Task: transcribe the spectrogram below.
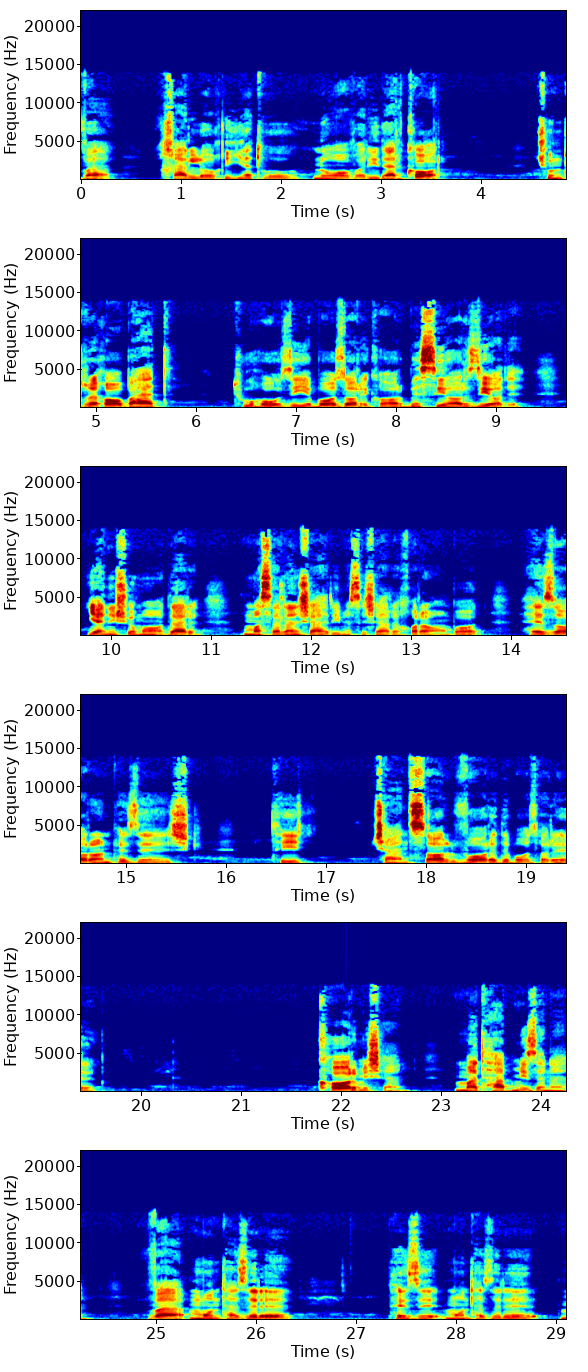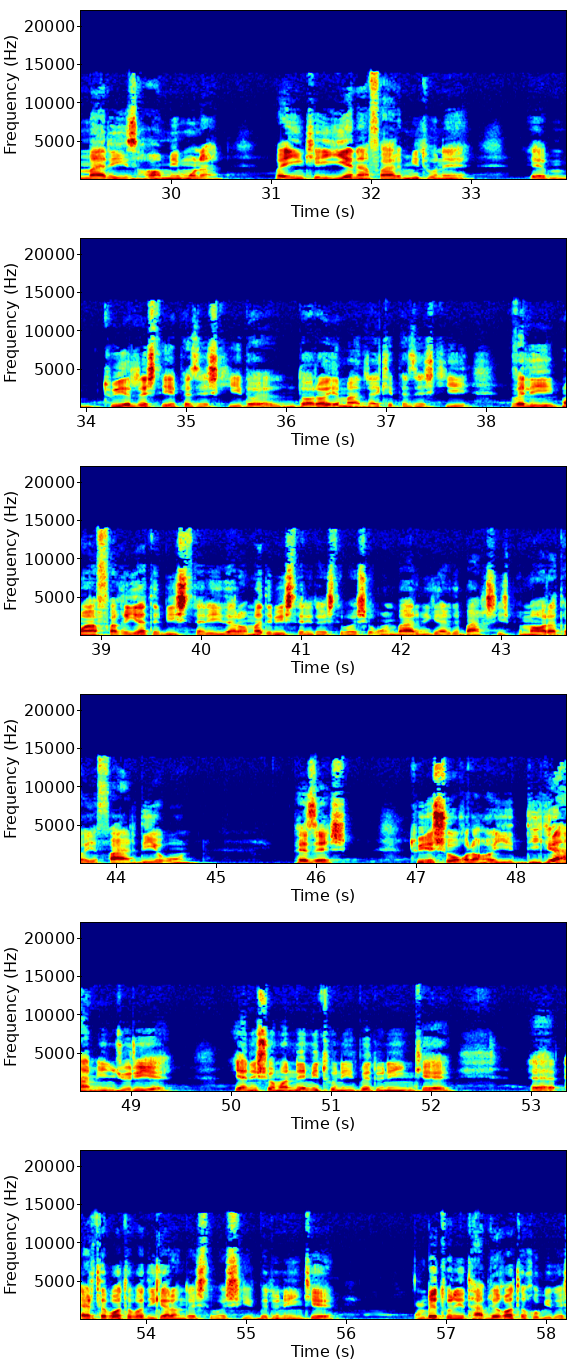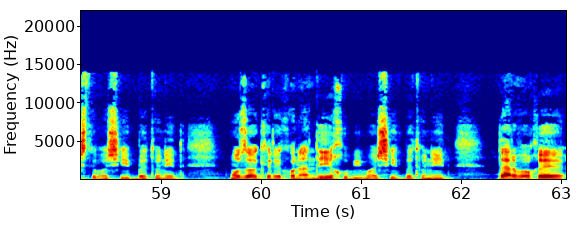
و خلاقیت و نوآوری در کار. چون رقابت تو حوزه بازار کار بسیار زیاده. یعنی شما در مثلا شهری مثل شهر خرمانباد هزاران پزشک چند سال وارد بازار کار میشن مذهب می‌زنن و منتظر پز... منتظر مریض ها میمونن و اینکه یه نفر می‌تونه توی رشته پزشکی دارای مدرک پزشکی ولی موفقیت بیشتری درآمد بیشتری داشته باشه اون برمیگرده بخشیش به مهارت‌های فردی اون پزشک. توی شغلهای دیگه هم اینجوریه. یعنی شما نمی‌تونید بدون اینکه ارتباط با دیگران داشته باشید بدون اینکه بتونید تبلیغات خوبی داشته باشید بتونید مذاکره کننده خوبی باشید بتونید در واقع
